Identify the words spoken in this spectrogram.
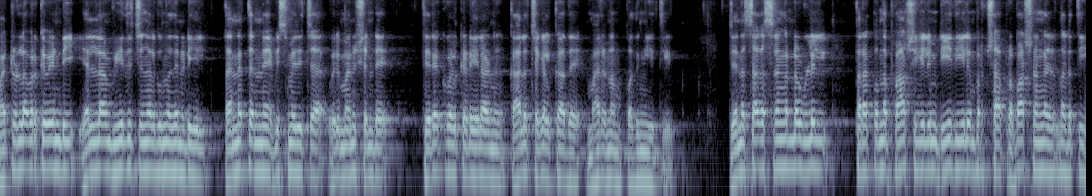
മറ്റുള്ളവർക്ക് വേണ്ടി എല്ലാം വീതിച്ചു നൽകുന്നതിനിടയിൽ തന്നെ തന്നെ വിസ്മരിച്ച ഒരു മനുഷ്യന്റെ തിരക്കുകൾക്കിടയിലാണ് കാലച്ച മരണം പതുങ്ങിയെത്തിയത്. ജനസഹസ്രങ്ങളുടെ ഉള്ളിൽ തറക്കുന്ന ഭാഷയിലും രീതിയിലും പ്രക്ഷ പ്രഭാഷണങ്ങൾ നടത്തി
